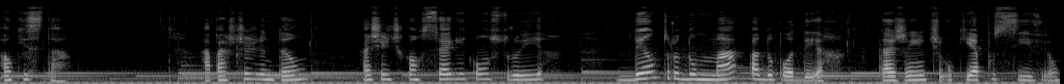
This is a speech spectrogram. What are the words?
ao que está. A partir de então, a gente consegue construir dentro do mapa do poder da gente o que é possível.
